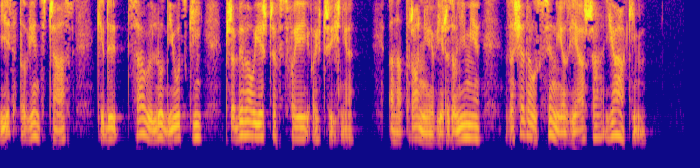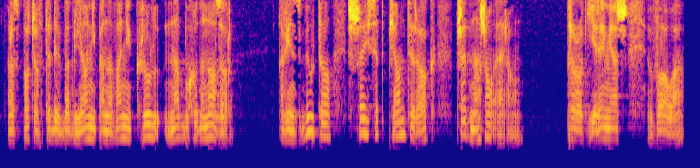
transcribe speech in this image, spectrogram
Jest to więc czas, kiedy cały lud judzki przebywał jeszcze w swojej ojczyźnie, a na tronie w Jerozolimie zasiadał syn Jozjasza, Joakim. Rozpoczął wtedy w Babilonii panowanie król Nabuchodonozor, a więc był to 605 rok przed naszą erą. Prorok Jeremiasz woła,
